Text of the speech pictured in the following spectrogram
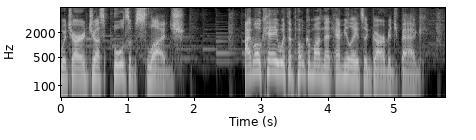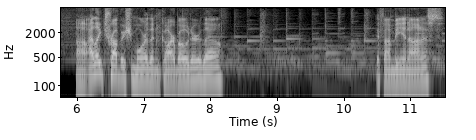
which are just pools of sludge, I'm okay with a Pokemon that emulates a garbage bag. Uh, I like Trubbish more than Garbodor, though. If I'm being honest.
